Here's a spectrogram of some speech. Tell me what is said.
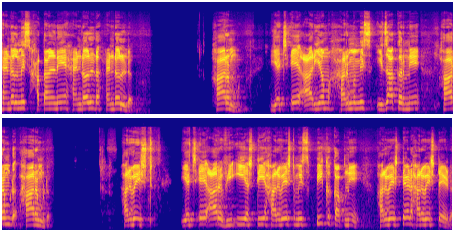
handle means हाताळणे handled handled harm H A R M harm means इजा करणे harmed harmed harvest H A R V E S T harvest means पीक कापने harvested harvested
